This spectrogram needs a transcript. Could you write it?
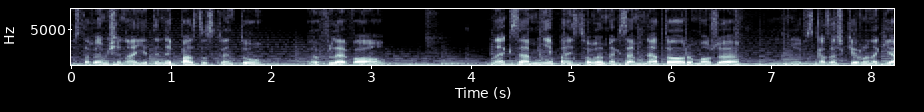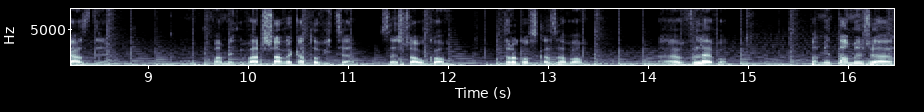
Ustawiamy się na jedyny pas do skrętu w lewo. Na egzaminie państwowym egzaminator może wskazać kierunek jazdy. Mamy Warszawę Katowice ze strzałką drogowskazową e, w lewo. Pamiętamy, że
